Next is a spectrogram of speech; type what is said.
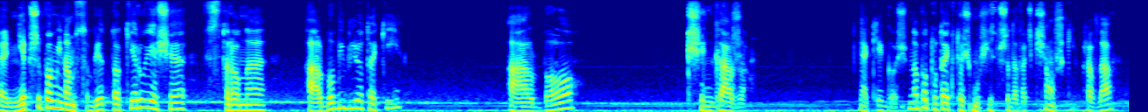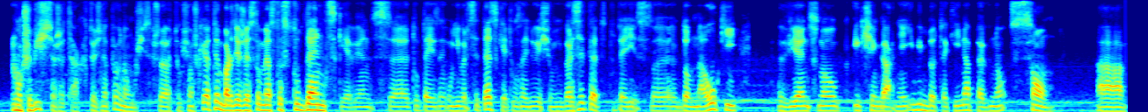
e, nie przypominam sobie, to kieruję się w stronę albo biblioteki, albo księgarza. jakiegoś. No bo tutaj ktoś musi sprzedawać książki, prawda? No oczywiście, że tak. Ktoś na pewno musi sprzedać tę książkę. A tym bardziej, że jest to miasto studenckie, więc e, tutaj jest uniwersyteckie, tu znajduje się uniwersytet, tutaj jest e, dom nauki, więc no i księgarnie, i biblioteki na pewno są. A,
